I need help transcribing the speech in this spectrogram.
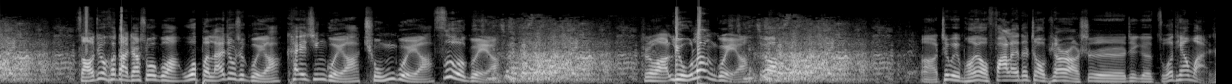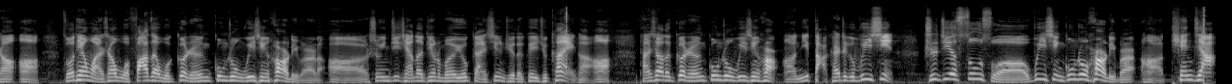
早就和大家说过，我本来就是鬼啊，开心鬼啊，穷鬼啊，色鬼啊，是吧？流浪鬼啊，对吧？”啊，这位朋友发来的照片啊，是这个昨天晚上啊，昨天晚上我发在我个人公众微信号里边的啊。收音机前的听众朋友有感兴趣的可以去看一看啊。谈笑的个人公众微信号啊，你打开这个微信，直接搜索微信公众号里边啊，添加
